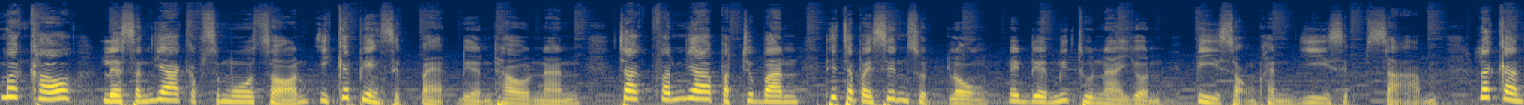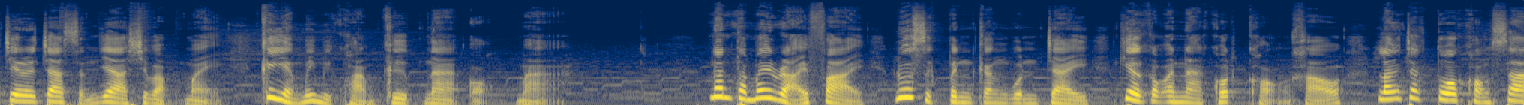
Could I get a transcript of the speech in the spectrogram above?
เมื่อเขาเหลือสัญญากับสโมสรอีกแค่เพียง 18 เดือนเท่านั้น จากสัญญาปัจจุบันที่จะไปสิ้นสุดลงในเดือนมิถุนายนปี 2023 และการเจรจาสัญญาฉบับใหม่ก็ยังไม่มีความคืบหน้าออกมา นั่นทำให้หลายฝ่ายรู้สึกเป็นกังวลใจเกี่ยวกับอนาคตของเขา หลังจากตัวของซา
